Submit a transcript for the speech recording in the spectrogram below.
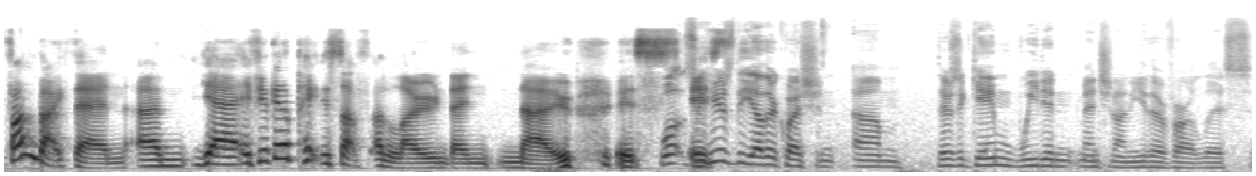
fun back then. Um, yeah, if you're gonna pick this up alone, then no. It's Well, so it's, here's the other question. Um, there's a game we didn't mention on either of our lists,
